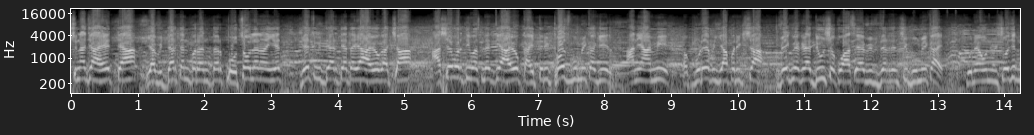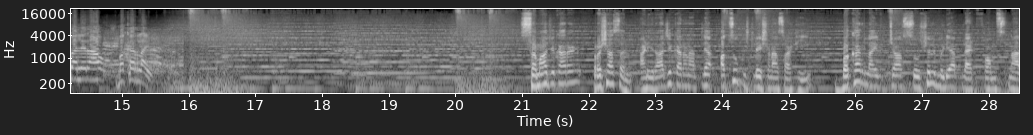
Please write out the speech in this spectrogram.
सूचना ज्या आहेत त्या या विद्यार्थ्यांपर्यंत पोहोचवल्या नाही आहेत हेच विद्यार्थी आता या आयोगाच्या आशेवरती बसलेत की आयोग काहीतरी ठोस भूमिका घेईल आणि आम्ही पुढे या परीक्षा वेगवेगळ्या देऊ शकू असं या विद्यार्थ्यांची भूमिका आहे. पुण्याहून विश्वजित भालेराव बखर लाईव्ह. समाजकारण प्रशासन आणि राजकारणातल्या अचूक विश्लेषणासाठी बखर लाईव्हच्या सोशल मीडिया प्लॅटफॉर्म्सना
